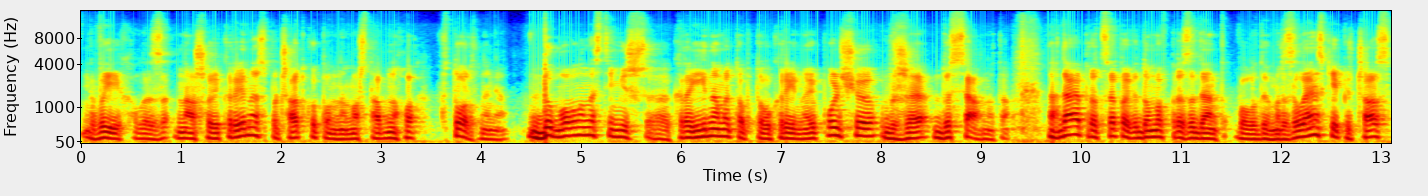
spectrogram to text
виїхали з нашої країни з початку повномасштабного вторгнення. Домовленості між е, країнами, тобто Україною і Польщею, вже досягнуто. Нагадаю, про це повідомив президент Володимир Зеленський під час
